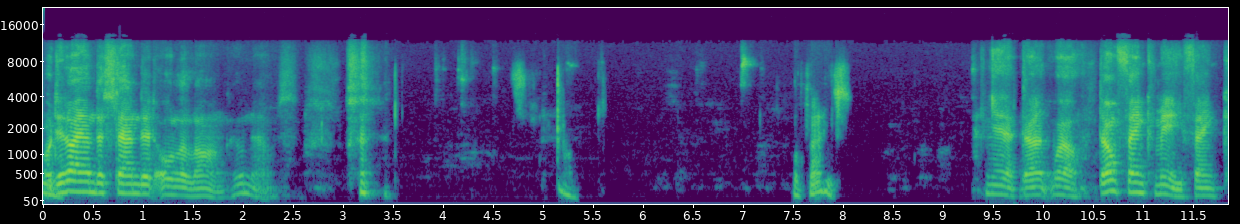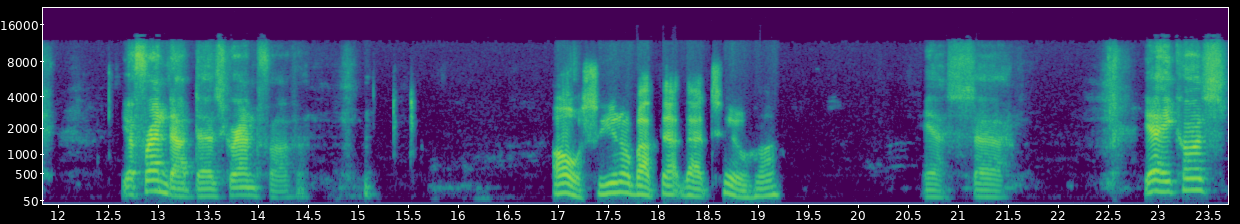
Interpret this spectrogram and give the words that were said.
Or Hmm. did I understand it all along? Who knows? Well, thanks. Yeah, don't well, don't thank me, thank your friend out there's grandfather. Oh, so you know about that that too, huh? Yes, uh yeah, he caused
